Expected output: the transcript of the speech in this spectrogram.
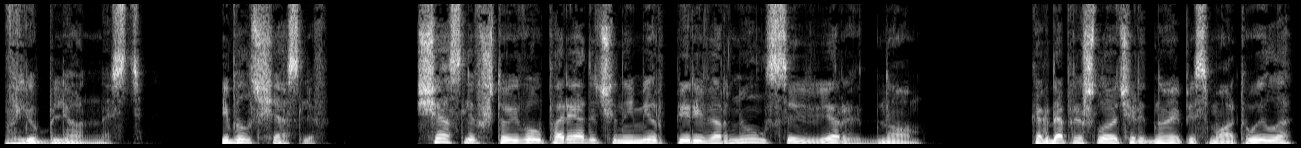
влюбленность и был счастлив. Счастлив, что его упорядоченный мир перевернулся вверх дном. Когда пришло очередное письмо от Уилла,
